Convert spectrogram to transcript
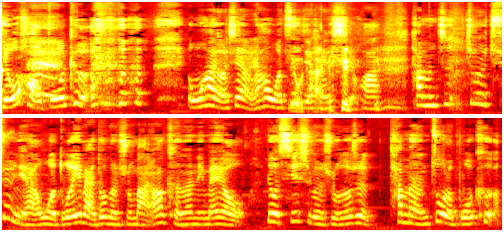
友好播客。文化有限，然后我自己很喜欢 他们。这就是去年我读了一百多本书嘛，然后可能里面有六七十本书都是他们做了播客，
